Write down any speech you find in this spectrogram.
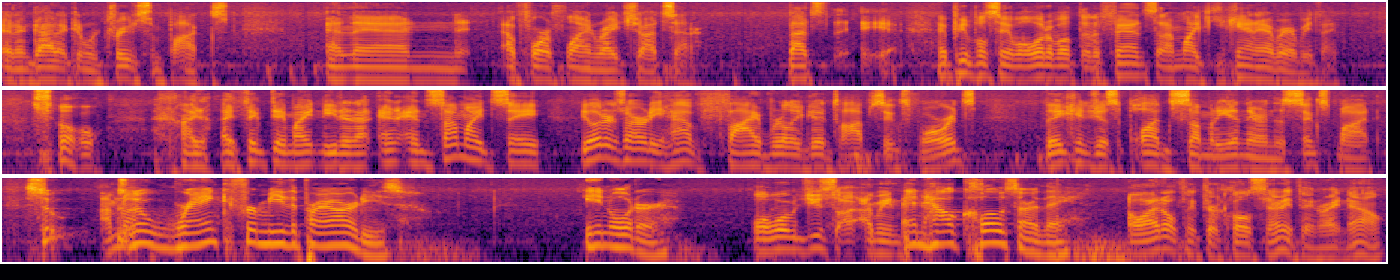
and a guy that can retrieve some pucks, and then a fourth line right shot center. That's and people say, well, what about the defense? And I'm like, you can't have everything. So I, I think they might need it. And, and some might say the Oilers already have five really good top six forwards. They can just plug somebody in there in the sixth spot. So, I'm so rank for me the priorities in order. Well, what would you say? I mean, And how close are they? oh, I don't think they're close to anything right now.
